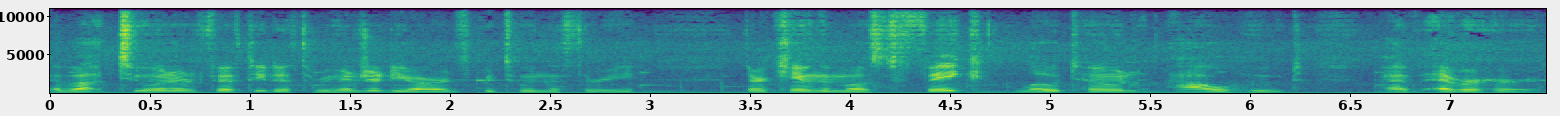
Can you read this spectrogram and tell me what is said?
about 250 to 300 yards between the three, there came the most fake, low toned owl hoot I have ever heard.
